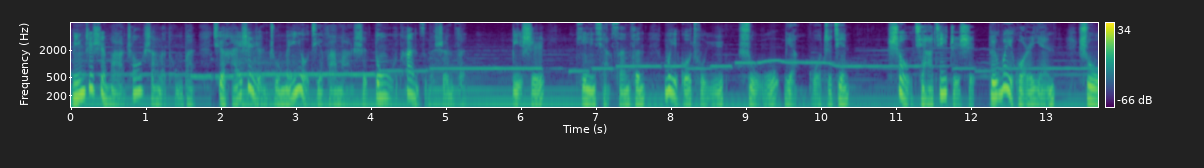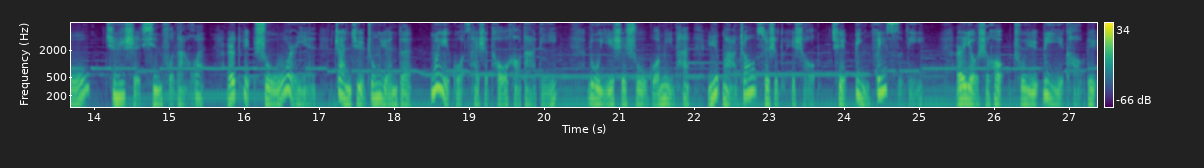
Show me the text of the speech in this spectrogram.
明知是马超杀了同伴，却还是忍住没有揭发马氏东吴探子的身份。彼时，天下三分，魏国处于蜀吴两国之间。受夹击之势，对魏国而言，蜀吴均是心腹大患；而对蜀吴而言，占据中原的魏国才是头号大敌。陆仪是蜀国密探，与马昭虽是对手，却并非死敌。而有时候出于利益考虑，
